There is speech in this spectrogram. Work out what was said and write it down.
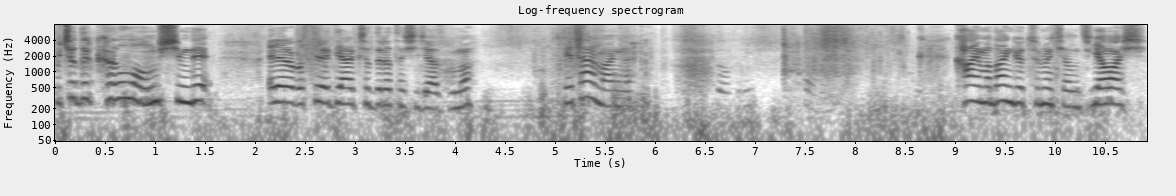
Bu çadır kalın olmuş. Şimdi el arabasıyla diğer çadıra taşıyacağız bunu. Yeter mi anne? Kaymadan götürme challenge. Yavaş.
